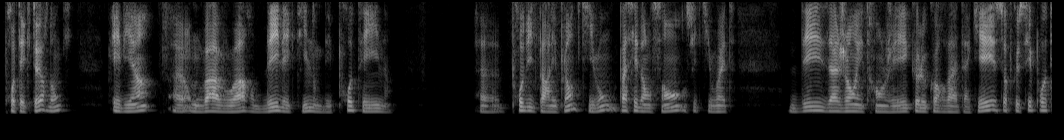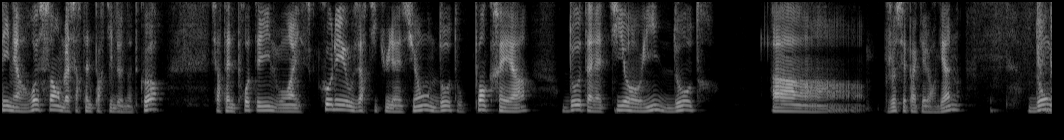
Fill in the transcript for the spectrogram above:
protecteur donc, eh bien, euh, on va avoir des lectines, donc des protéines euh, produites par les plantes qui vont passer dans le sang, ensuite qui vont être des agents étrangers que le corps va attaquer, sauf que ces protéines ressemblent à certaines parties de notre corps. Certaines protéines vont aller se coller aux articulations, d'autres au pancréas, d'autres à la thyroïde, d'autres à je ne sais pas quel organe. Donc,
